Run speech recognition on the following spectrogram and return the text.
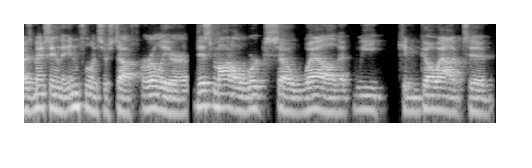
I was mentioning the influencer stuff earlier. This model works so well that we can go out to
